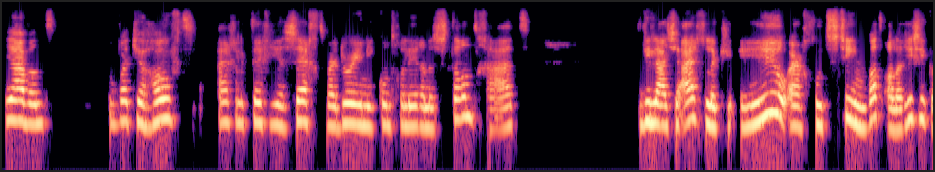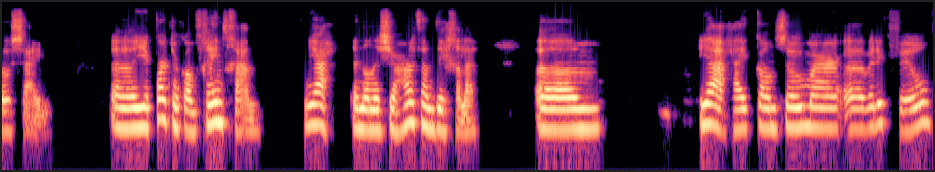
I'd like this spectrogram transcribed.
Ja, want wat je hoofd eigenlijk tegen je zegt, waardoor je in die controlerende stand gaat, die laat je eigenlijk heel erg goed zien wat alle risico's zijn. Uh, je partner kan vreemd gaan. Ja, en dan is je hart aan het diggelen. Um, ja, hij kan zomaar, uh, weet ik veel,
